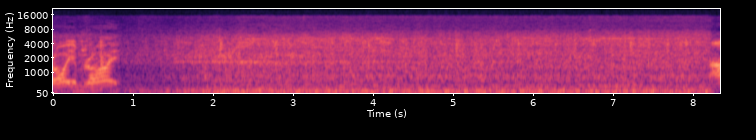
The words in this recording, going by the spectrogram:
ร้อยเอ็มร้อยอะ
